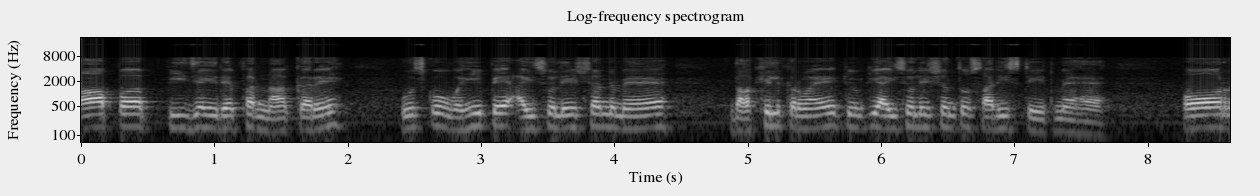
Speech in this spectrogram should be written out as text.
आप पीजीआई रेफर ना करें उसको वहीं पे आइसोलेशन में दाखिल करवाएँ क्योंकि आइसोलेशन तो सारी स्टेट में है। और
